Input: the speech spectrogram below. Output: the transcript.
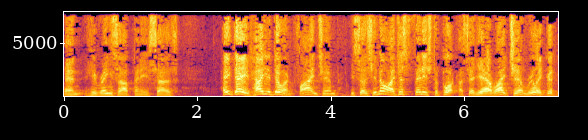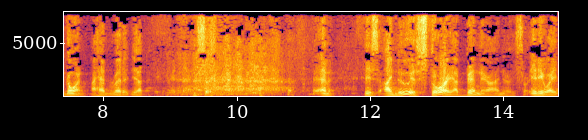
And he rings up and he says, Hey Dave, how you doing? Fine, Jim. He says, you know, I just finished a book. I said, yeah, right, Jim, really good going. I hadn't read it yet. and he said, I knew his story. I've been there. I knew his story. Anyway,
